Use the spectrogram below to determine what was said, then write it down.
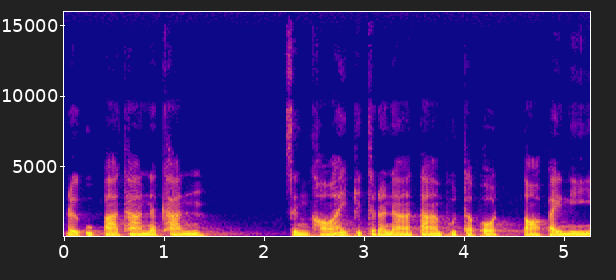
หรืออุปาทานขัน ซึ่งขอให้พิจารณาตามพุทธพจน์ต่อไปนี้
